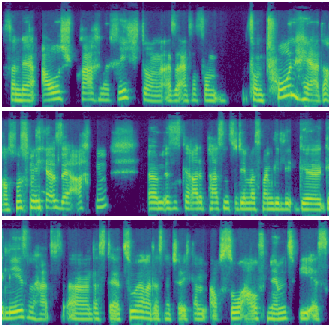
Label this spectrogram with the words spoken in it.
von der Aussprachenrichtung, also einfach vom, vom Ton her, darauf muss man ja sehr achten, ähm, ist es gerade passend zu dem, was man gele ge gelesen hat, äh, dass der Zuhörer das natürlich dann auch so aufnimmt, wie es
